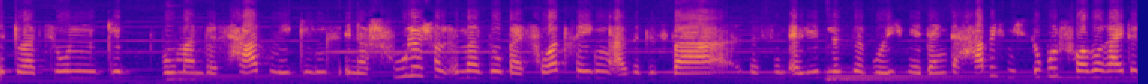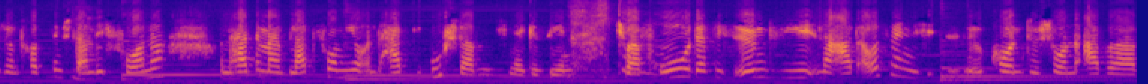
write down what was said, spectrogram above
Situationen gibt, wo man das hat. Mir ging es in der Schule schon immer so bei Vorträgen. Also das war, das sind Erlebnisse, wo ich mir denke, da habe ich mich so gut vorbereitet und trotzdem stand ich vorne und hatte mein Blatt vor mir und habe die Buchstaben nicht mehr gesehen. Ich war froh, dass ich es irgendwie in einer Art auswendig äh, konnte schon, aber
